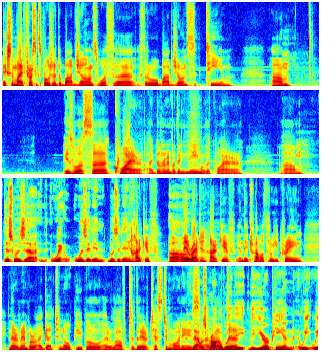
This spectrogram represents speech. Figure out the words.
actually, my first exposure to Bob Jones was uh, through Bob Jones' team. Um, it was uh, choir. I don't remember the name of the choir. Um, Okay. This was uh, where was it in? Was it in? in Kharkiv. Oh. They arrived in Kharkiv and they traveled through Ukraine. And I remember I got to know people. I loved their testimonies. That was probably loved, uh, the, the European. We, we,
